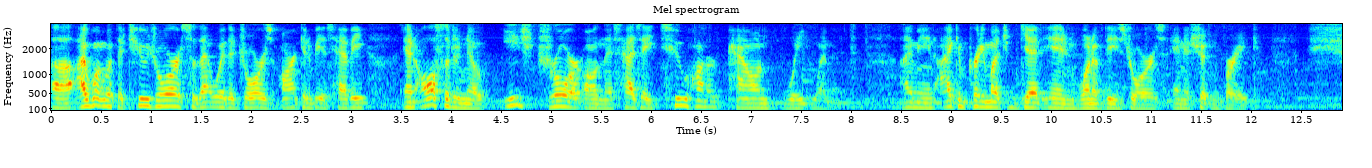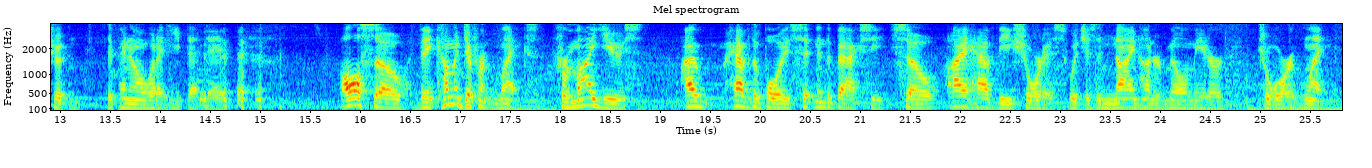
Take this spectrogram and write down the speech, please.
Uh, I went with a two drawer so that way the drawers aren't going to be as heavy. And also to note, each drawer on this has a 200 pound weight limit. I mean, I can pretty much get in one of these drawers and it shouldn't break. Shouldn't, depending on what I eat that day. also, they come in different lengths. For my use, I have the boys sitting in the back seat, so I have the shortest, which is a 900 millimeter drawer length.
